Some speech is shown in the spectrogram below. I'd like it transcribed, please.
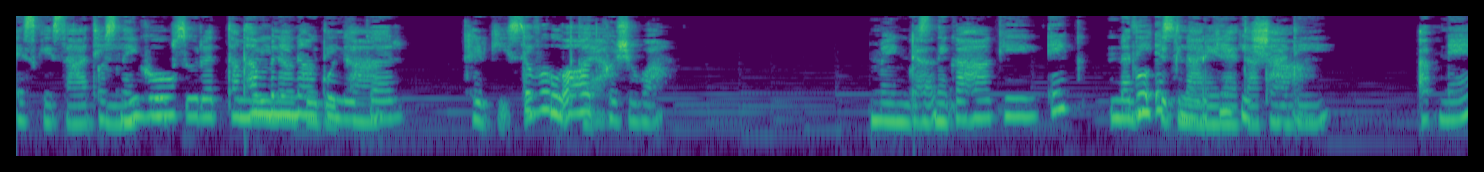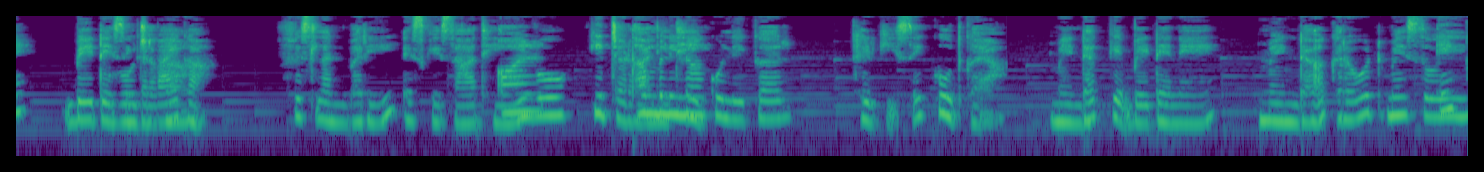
इसके साथ ही उसने खूबसूरत थम्बलीना को को लेकर खिड़की से तो वो बहुत खुश हुआ। मेंढक उसने कहा कि एक नदी के किनारे रहता की था। शादी। अपने बेटे से करवाएगा। फिसलन भरी इसके साथ ही और वो कीचड़ वाली को लेकर खिड़की से कूद गया। मेंढक के बेटे ने मेंढक अखरोट में सोई एक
